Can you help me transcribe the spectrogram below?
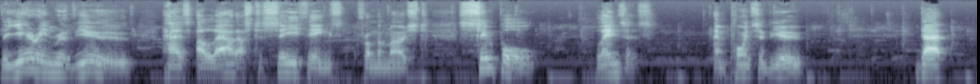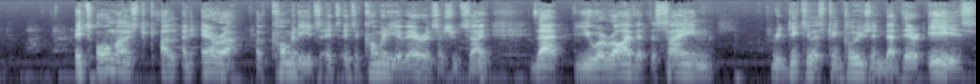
The year in review has allowed us to see things from the most simple lenses and points of view that it's almost a, an error of comedy. It's, it's, it's a comedy of errors, I should say, that you arrive at the same ridiculous conclusion that there is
